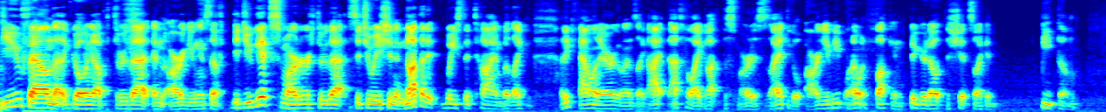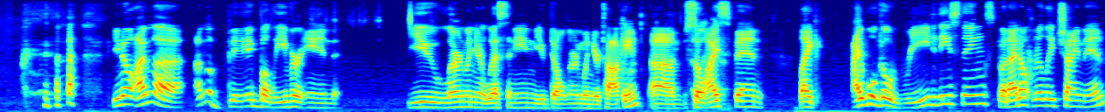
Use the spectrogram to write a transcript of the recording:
Do you found that going up through that and arguing and stuff? Did you get smarter through that situation? And not that it wasted time, but like I think Alan Aragon's like I. That's how I got the smartest. Is I had to go argue people, and I went fucking figured out the shit so I could beat them. You know, I'm a I'm a big believer in you learn when you're listening, you don't learn when you're talking. Um, so like I spend like I will go read these things, but I don't really chime in.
